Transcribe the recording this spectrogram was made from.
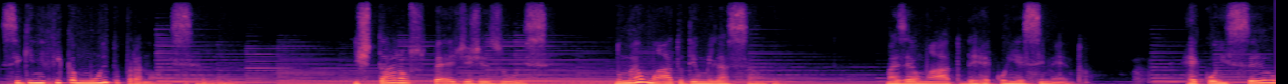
significa muito para nós. Estar aos pés de Jesus não é um ato de humilhação, mas é um ato de reconhecimento. Reconhecê-lo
